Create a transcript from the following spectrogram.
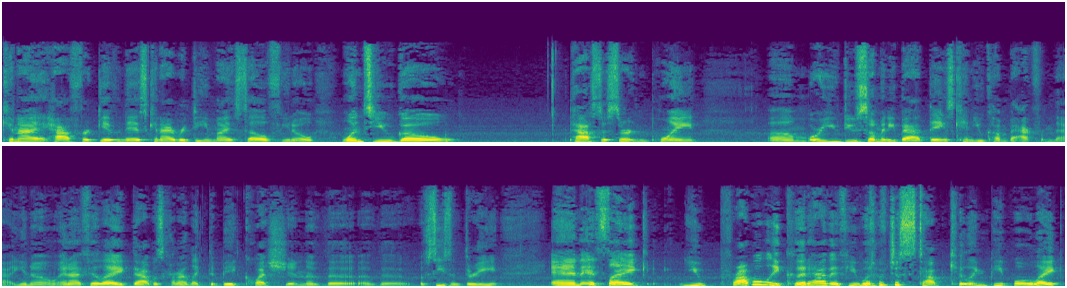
can I have forgiveness? Can I redeem myself? You know, once you go past a certain point um, or you do so many bad things, can you come back from that? You know, and I feel like that was kind of like the big question of the of the of season three, and it's like you probably could have if you would have just stopped killing people. Like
